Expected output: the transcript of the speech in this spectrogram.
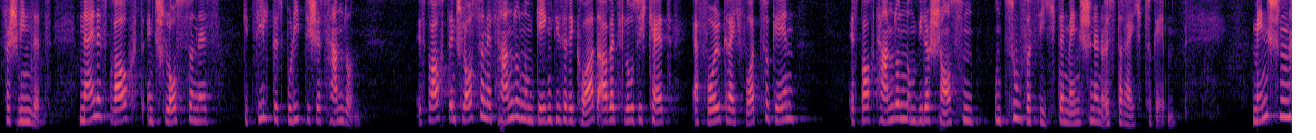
verschwindet. Nein, es braucht entschlossenes, gezieltes politisches Handeln. Es braucht entschlossenes Handeln, um gegen diese Rekordarbeitslosigkeit erfolgreich vorzugehen. Es braucht Handeln, um wieder Chancen und Zuversicht den Menschen in Österreich zu geben. Menschen,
